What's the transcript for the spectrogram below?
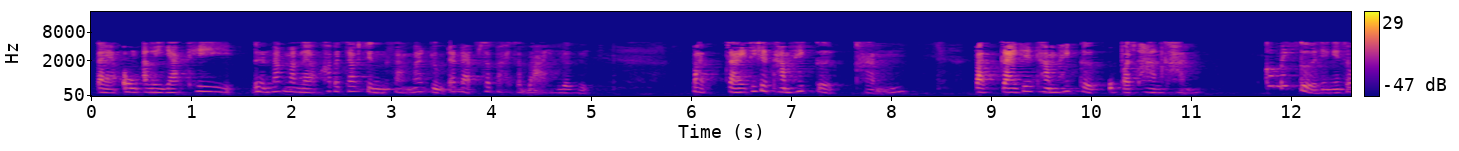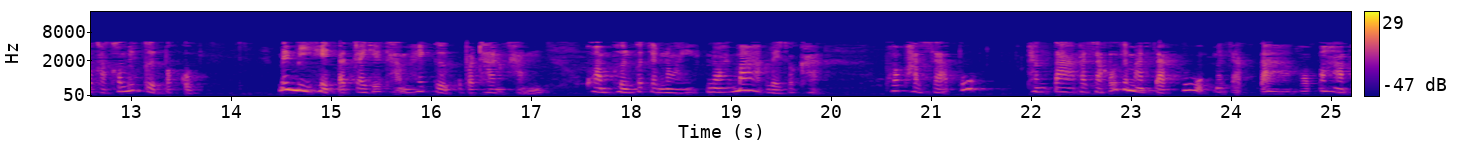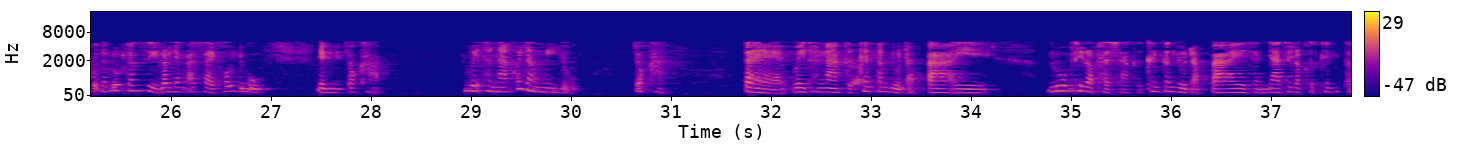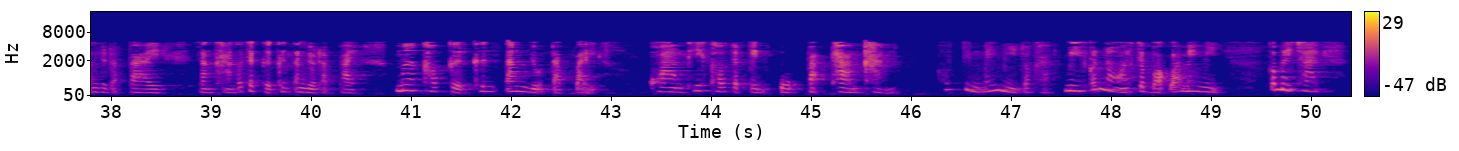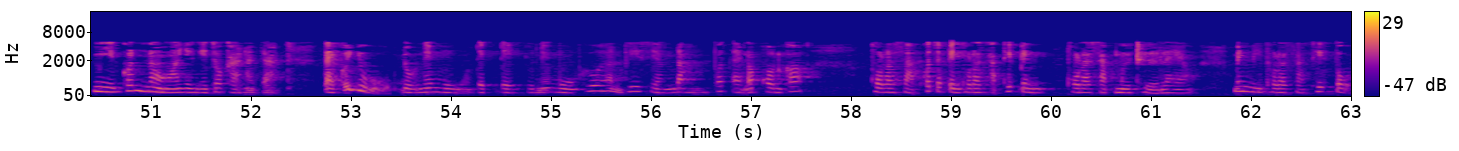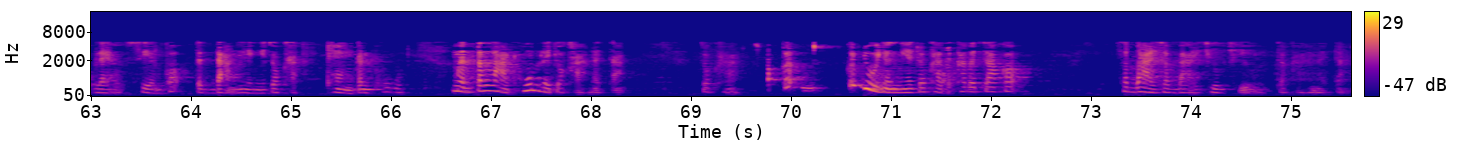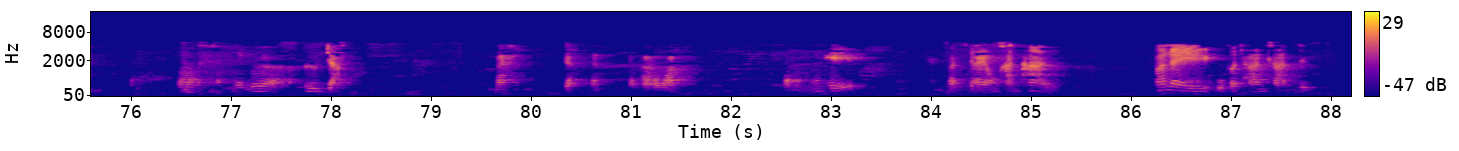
แต่องค์อริยะที่เดินมากมาแล้วข้าพเจ้าจึงสามารถอยู่ได้แบบสบายๆเลย ปัจจัยที่จะทำให้เกิดขัน ปัจจัยที่จะทำให้เกิดอุปทานขัน ก็ไม่เกิดอย่างนี้เจ้าค่ะเขาไม่เกิดปรากฏ ไม่มีเหตุปัจจัยที่จะทำให้เกิดอุปทานขัน ความเพลินก็จะน้อยน้อยมากเลยเจ้าค่ะ เพราะภาษาปุ๊บทางตาภาษาเขาจะมาจากรูปมาจากตาเขามหาพุทธรูปทั้งสี่เรายังอาศัยเขาอยู่ อย่างนี้เจ้าค่ะ เวทนาก็ยังมีอยู่ เจ้าค่ะ แต่เวทนาเกิดขึ้นตั้งอยู่ดับไป รูปที่เราภาษาเกิดขึ้นตั้งอยู่ดับไป สัญญาที่เราเกิดขึ้นตั้งอยู่ดับไป สังขารก็จะเกิดขึ้นตั้งอยู่ดับไป เมื่อเขาเกิดขึ้นตั้งอยู่ดับไป ความที่เขาจะเป็นอุปทานขันเขาจึงไม่มีเจ้าค่ะ มีก็น้อยจะบอกว่าไม่มี ก็ไม่ใช่ มีก็น้อยอย่างนี้เจ้าค่ะอาจารย์แต่ก็อยู่อยู่ในหมู่เด็กๆ อยู่ในหมู่เพื่อนพี่เสียงดัง เพราะแต่ละคนก็ โทรศัพท์ก็จะเป็นโทรศัพท์ที่เป็นโทรศัพท์มือถือแล้ว ไม่มีโทรศัพท์ที่โต๊ะแล้ว เสียงก็จะดังอย่างนี้เจ้าค่ะ แข่งกันพูด เหมือนตลาดหุ้นเลยเจ้าค่ะอาจารย์เจ้าค่ะ ก็ก็อยู่อย่างนี้เจ้าค่ะแต่ข้าพเจ้าก็สบายสบายชิวๆเจ้าค่ะอาจารย์ก็ในเมื่อรู้จักนะจากสภาวะของเหตุปัจจัยของขันห้าเพราะในอุปทานขันธ์หรือ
